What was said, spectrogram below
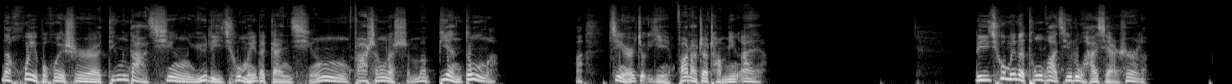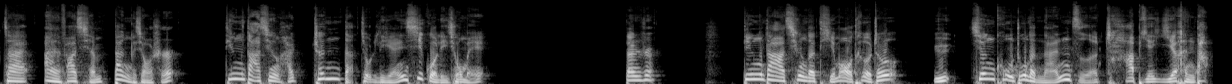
那会不会是丁大庆与李秋梅的感情发生了什么变动啊？啊，进而就引发了这场命案呀？李秋梅的通话记录还显示了，在案发前半个小时，丁大庆还真的就联系过李秋梅。但是，丁大庆的体貌特征与监控中的男子差别也很大。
